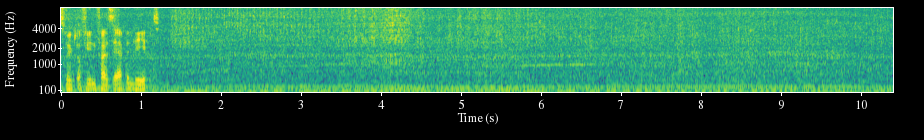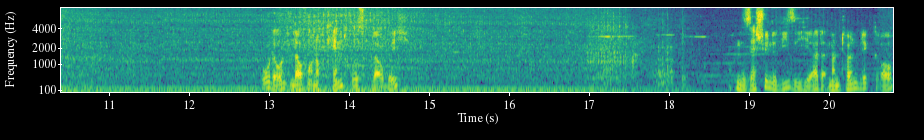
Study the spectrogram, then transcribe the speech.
Es wirkt auf jeden Fall sehr belebt. Oh, da unten laufen auch noch Kentros, glaube ich. Auch eine sehr schöne Wiese hier. Da hat man einen tollen Blick drauf.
